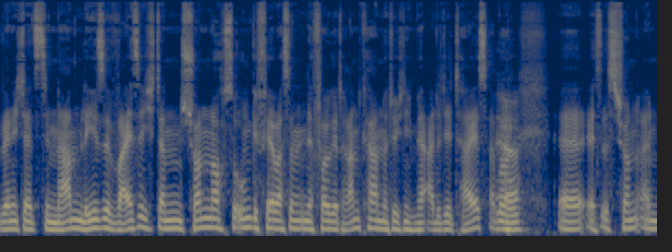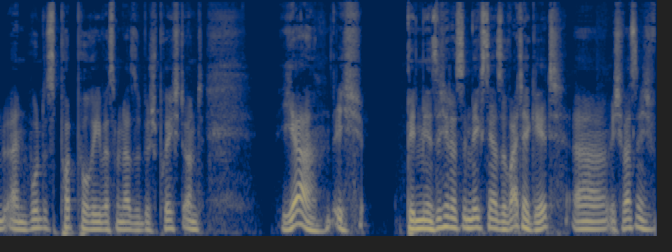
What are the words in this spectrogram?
wenn ich jetzt den Namen lese, weiß ich dann schon noch so ungefähr, was dann in der Folge dran kam. Natürlich nicht mehr alle Details, aber äh, es ist schon ein, ein buntes Potpourri, was man da so bespricht. Und ja, ich bin mir sicher, dass es im nächsten Jahr so weitergeht. Äh, ich weiß nicht,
